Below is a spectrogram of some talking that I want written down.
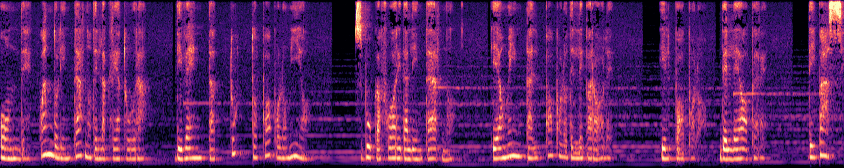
Onde, quando l'interno della creatura diventa tutto popolo mio, sbuca fuori dall'interno e aumenta il popolo delle parole, il popolo delle opere, dei passi.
